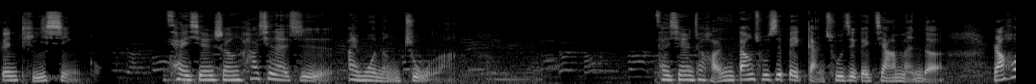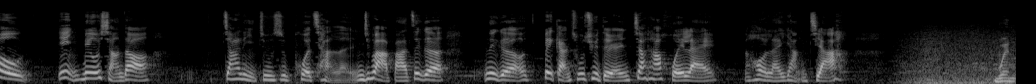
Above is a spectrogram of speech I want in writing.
跟提醒。蔡先生他现在是爱莫能助了。蔡先生他好像当初是被赶出这个家门的，然后也没有想到家里就是破产了，你就把把这个那个被赶出去的人叫他回来，然后来养家。When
